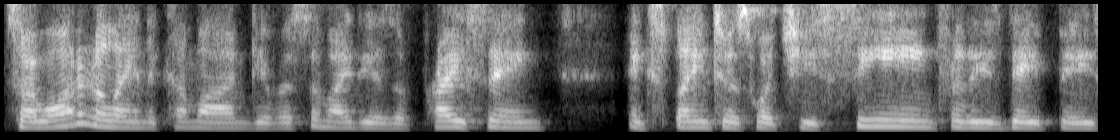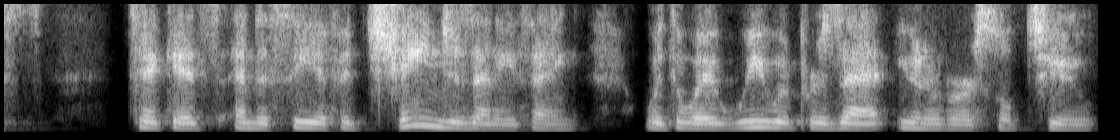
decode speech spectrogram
So I wanted Elaine to come on, give us some ideas of pricing, explain to us what she's seeing for these date based tickets, and to see if it changes anything with the way we would present Universal to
